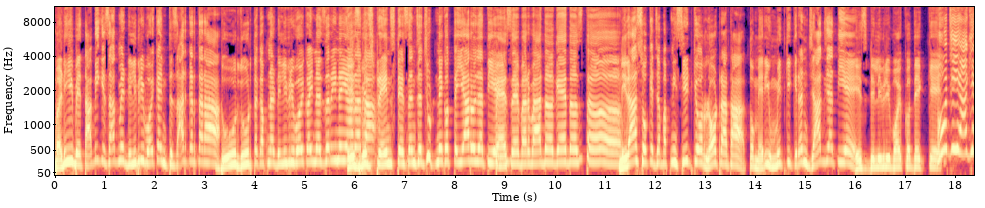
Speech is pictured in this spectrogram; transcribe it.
बड़ी बेताबी के साथ में डिलीवरी बॉय का इंतज़ार करता रहा। दूर दूर तक अपना डिलीवरी बॉय कोई नज़र ही नहीं आ रहा था। ट्रेन स्टेशन से छुटने को तैयार हो जाती है। पैसे बर्बाद हो गए दोस्तों। निराश होके जब अपनी सीट की ओर लौट रहा था तो मेरी उम्मीद की किरण जाग जाती है। इस डिलीवरी बॉय को देख के। ओ जी आ गया।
